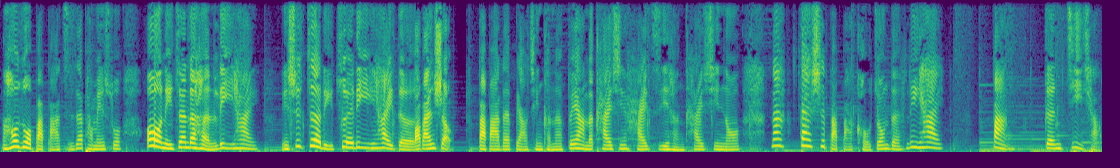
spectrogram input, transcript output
然后如果爸爸只在旁边说：“哦，你真的很厉害，你是这里最厉害的滑板手。”爸爸的表情可能非常的开心，孩子也很开心哦。那但是爸爸口中的厉害、棒跟技巧，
